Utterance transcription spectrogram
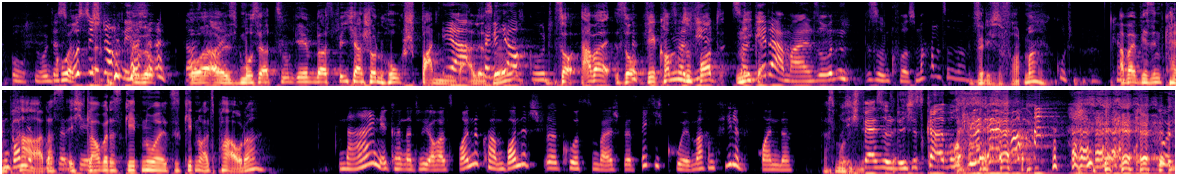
Oh, Nur das kurz. wusste ich noch nicht. Also, Das oh, aber ich muss ja zugeben, das finde ich ja schon hochspannend Ja, alles. finde ich ne? auch gut. So, aber so, wir kommen sollen sofort. wir, sollen wir da mal so, einen- so einen Kurs machen zusammen? würde ich sofort machen. Gut. Aber wir sind kein Ein Paar. Das, ich glaube, das geht nur, das geht nur als Paar, oder? Nein, ihr könnt natürlich auch als Freunde kommen. Bondage-Kurs zum Beispiel, ist richtig cool, machen viele Freunde. Das muss Ich ich. fessel dich, ist kein Problem. Gut.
